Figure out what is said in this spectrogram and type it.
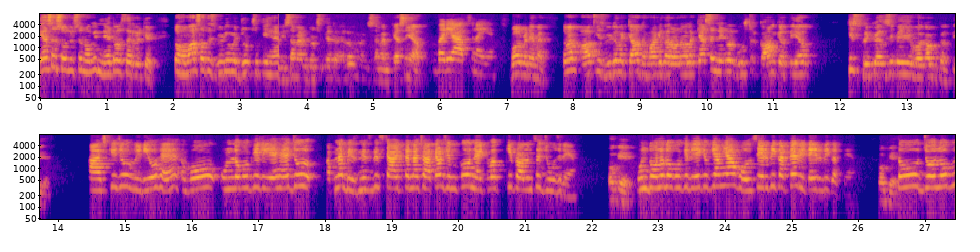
कैसे सोल्यूशन होगी नेटवर्क से रिलेटेड तो हमारे साथ इस वीडियो में जुड़ चुकी है। मैम जुड़ चुके हैं। तो हेलो मैम, कैसे हैं आप? बढ़िया, आप सुनाइए। बहुत बढ़िया मैम। तो मैम आज की इस वीडियो में क्या धमाकेदार होने वाला कैसे नेटवर्क बूस्टर काम करती है और किस फ्रीक्वेंसी पे ये वर्कआउट करती है? आज की जो वीडियो है वो उन लोगों के लिए है जो अपना बिज़नेस भी स्टार्ट करना चाहते हैं और जिनको नेटवर्क की प्रॉब्लम से जूझ रहे हैं। Okay okay. उन दोनों लोगों के लिए क्योंकि हम यहाँ होलसेल भी करते हैं रिटेल भी करते हैं। ओके तो जो लोग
